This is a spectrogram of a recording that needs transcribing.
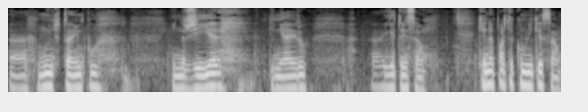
uh, muito tempo, energia, dinheiro uh, e atenção, que é na parte da comunicação.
